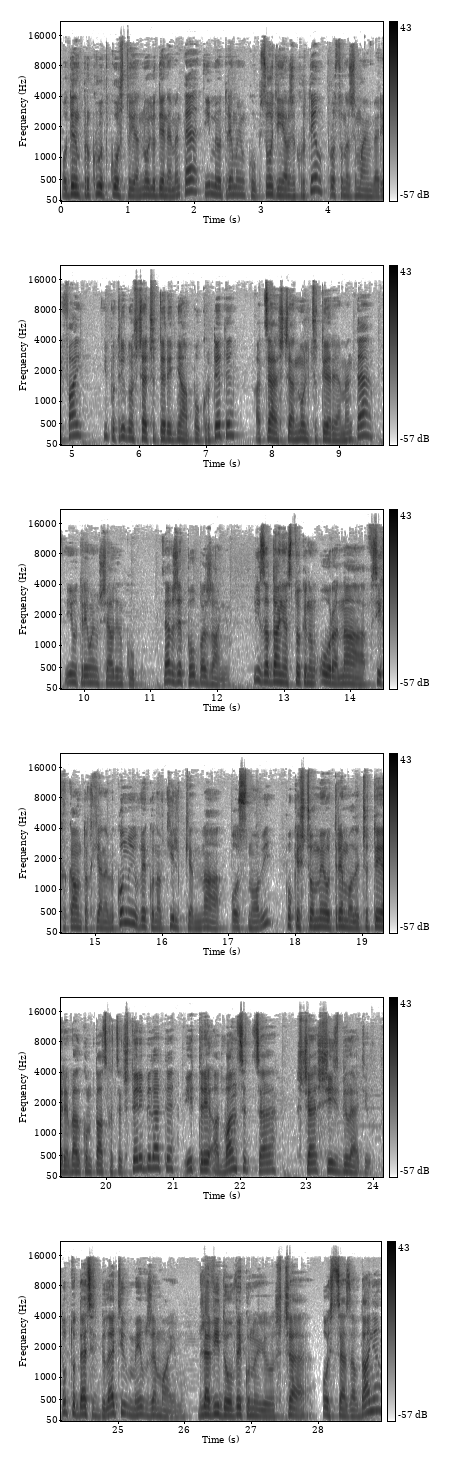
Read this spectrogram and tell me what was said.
Один прокрут коштує 0,1 МНТ і ми отримаємо куб. Сьогодні я вже крутив, просто нажимаємо Verify і потрібно ще 4 дня покрутити. А це ще 0,4 МНТ і отримуємо ще один куб. Це вже по бажанню. І завдання з токеном Ора на всіх аккаунтах я не виконую, виконав тільки на основі. Поки що ми отримали 4 Welcome Task це 4 білети, і 3 Advanced це ще 6 білетів. Тобто 10 білетів ми вже маємо. Для відео виконую ще ось це завдання.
